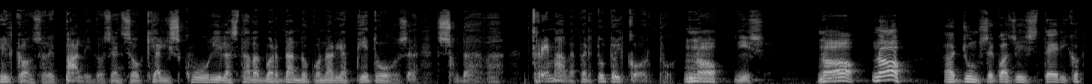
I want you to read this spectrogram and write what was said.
Il console, pallido, senza occhiali scuri, la stava guardando con aria pietosa. Sudava, tremava per tutto il corpo. No, disse. No, no, aggiunse quasi isterico.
